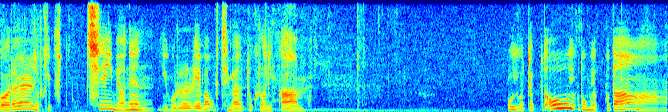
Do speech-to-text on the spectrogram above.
이거를 이렇게 붙이면은 이거를 에바 붙이면 또 그러니까 오 이것도 예쁘다. 오 이거 너무 예쁘다.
